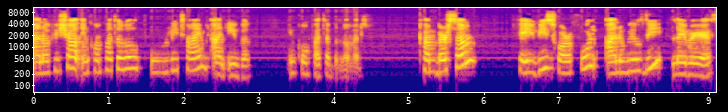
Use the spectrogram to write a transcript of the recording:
unofficial incompatible poorly timed uneven incompatible ነው መልሱ cumbersome heavy sorrowful unwieldy laborious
